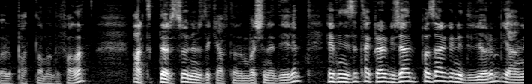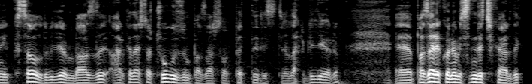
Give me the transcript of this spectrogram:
böyle patlamadı falan. Artık darısı önümüzdeki haftanın başına diyelim. Hepinize tekrar güzel bir pazar günü diliyorum. Yani kısa oldu biliyorum. Bazı arkadaşlar çok uzun pazar sohbetleri istiyorlar biliyorum. Ee, pazar ekonomisini de çıkardık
